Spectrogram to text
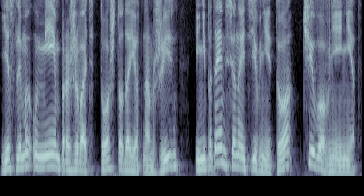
если мы умеем проживать то, что дает нам жизнь, и не пытаемся найти в ней то, чего в ней нет.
